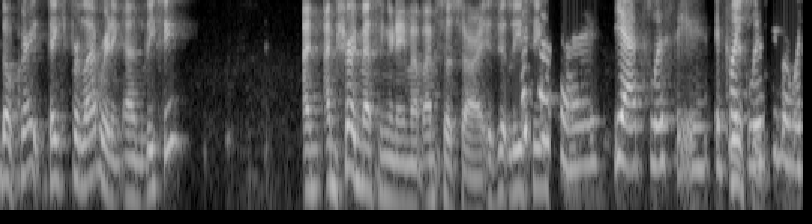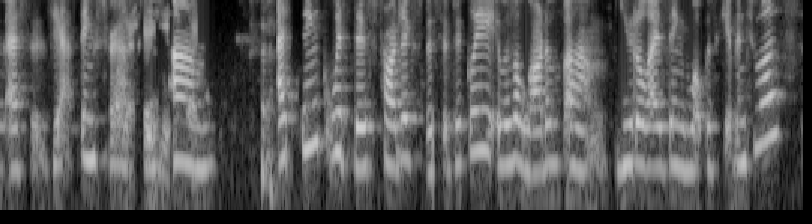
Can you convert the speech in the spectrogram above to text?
no great thank you for elaborating and um, lisi I'm, I'm sure I'm messing your name up. I'm so sorry. Is it Lisi? okay. Yeah, it's Lissy. It's like Lissy. Lissy, but with S's. Yeah. Thanks for Okay, asking. thank. Um, I think with this project specifically, it was a lot of um, utilizing what was given to us.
